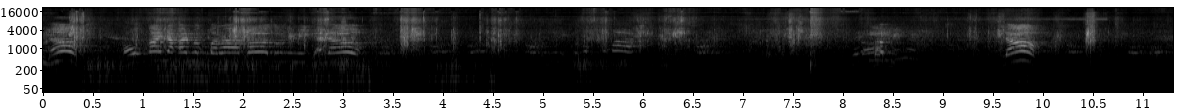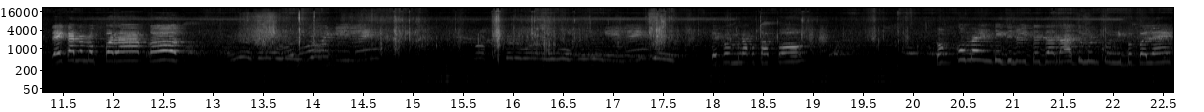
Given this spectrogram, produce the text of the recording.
Ano? Mahukay na kayo magparako. Tumimik, ano? Sabi. Lo! Dahil ka na magparakot! Oo, nakiling? Nakiling? Dahil pa man ako tapo. Bang ko man hindi gino idadarado man kung ibabalik.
